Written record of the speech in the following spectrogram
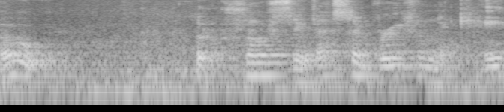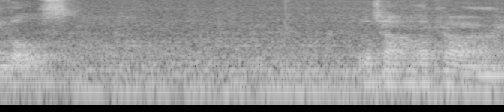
Oh, look closely. That's debris from the cables on top of the car.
